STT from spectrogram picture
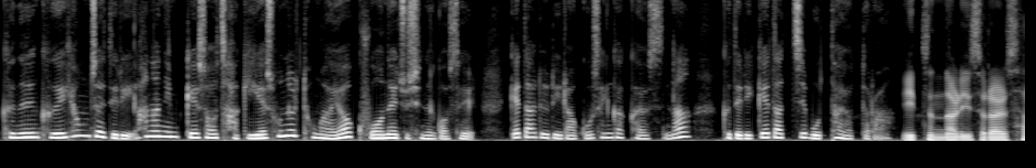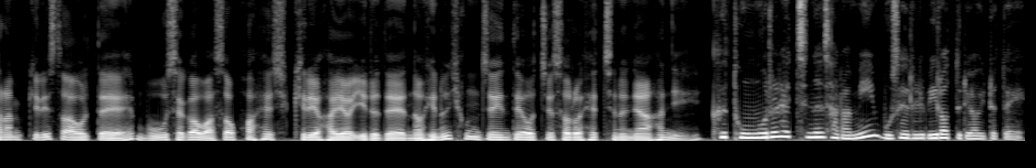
그는 그의 형제들이 하나님께서 자기의 손을 통하여 구원해 주시는 것을 깨달으리라고 생각하였으나 그들이 깨닫지 못하였더라. 이튿날 이스라엘 사람끼리 싸울 때에 무세가 와서 화해시키려 하여 이르되 너희는 형제인데 어찌 서로 해치느냐 하니? 그 동물을 해치는 사람이 모세를 밀어들여 이르되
